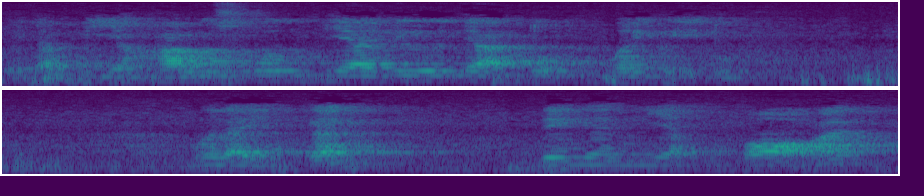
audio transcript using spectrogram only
Tetapi yang harus pun tiada jatuh mereka itu. Melainkan dengan niat taat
